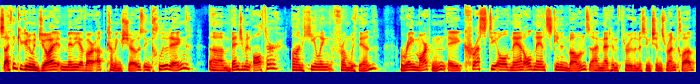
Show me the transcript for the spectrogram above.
So I think you're going to enjoy many of our upcoming shows, including um, Benjamin Alter on Healing from Within. Ray Martin, a crusty old man, old man skin and bones. I met him through the Missing Chins Run Club.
